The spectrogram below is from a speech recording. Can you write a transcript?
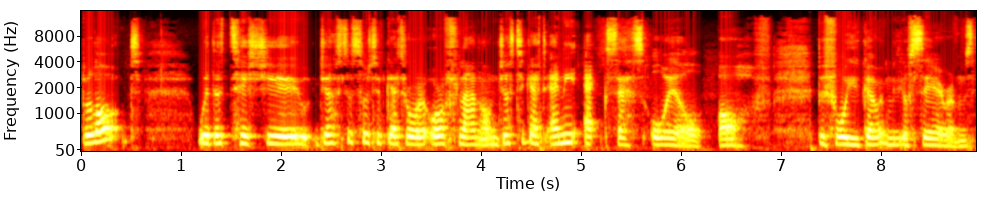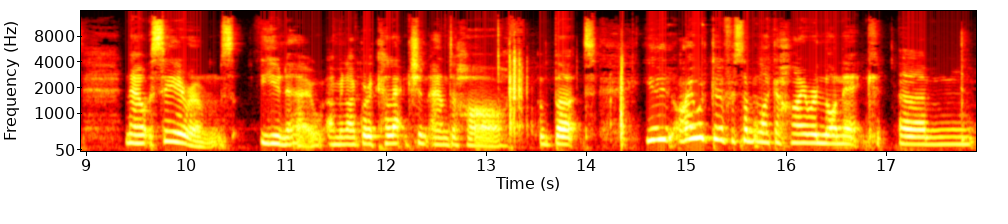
blot with a tissue just to sort of get, or, or a flannel, just to get any excess oil off before you go in with your serums. Now, serums, you know, I mean, I've got a collection and a half, but you, I would go for something like a hyaluronic, um,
